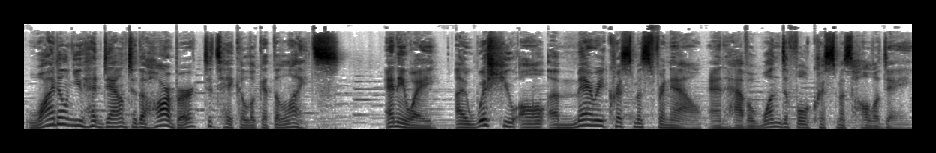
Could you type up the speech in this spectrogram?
why don't you head down to the harbor to take a look at the lights? Anyway, I wish you all a Merry Christmas for now and have a wonderful Christmas holiday.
